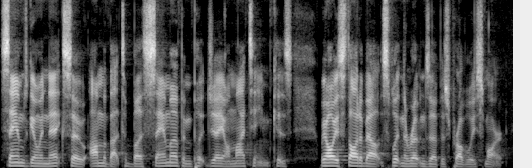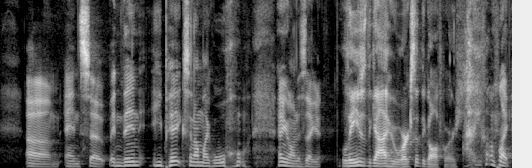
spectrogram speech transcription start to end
Sam's going next, so I'm about to bust Sam up and put Jay on my team because we always thought about splitting the Rotens up is probably smart. Um, and so, and then he picks, and I'm like, Whoa, hang on a second. Leaves the guy who works at the golf course. I'm like,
